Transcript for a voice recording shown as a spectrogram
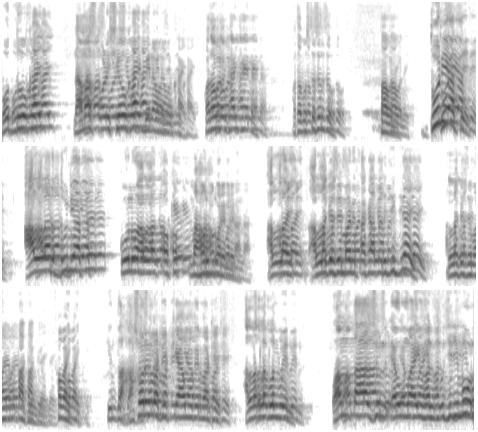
বৌদ্ধও খায় নামাজ পড়ে সেও খায় বেনামাজিও খায়। কথা বলে খায় খায় না? কথা বুঝতেছেন তো? তাহলে দুনিয়াতে আল্লাহর দুনিয়াতে কোনো আল্লাহ কাউকে মাহরুম করেন না। আল্লাহ আল্লাহকে যে মানে তাকে আল্লাহ রিজিক দেয় আল্লাহকে যে মানে না তাকে দেয় সবাইকে কিন্তু হাসরের মাঠে কিয়ামতের মাঠে আল্লাহ তাআলা বলবেন ওয়ামতাজুল ইয়াউমা আইয়ুহাল মুজরিমুন।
